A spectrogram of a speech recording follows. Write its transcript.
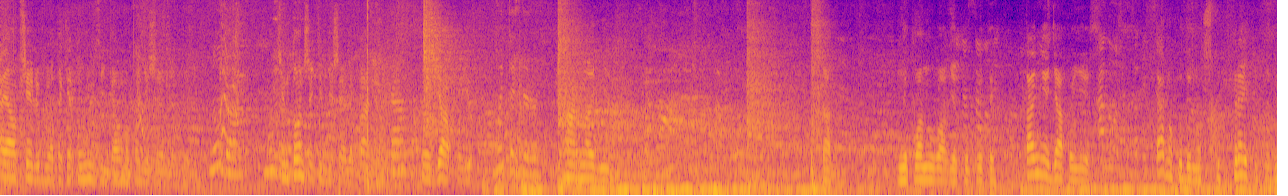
а я взагалі люблю таке тонюсіньке, а воно подешевле. Ну да. ну Чим да. тонше, тим дешевле, правильно? Да. То дякую. Будьте здорові. Гарного дня. Так. Не планував я купити. Та ні, дякую, є. Та ну куди ножку? Третю куди.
